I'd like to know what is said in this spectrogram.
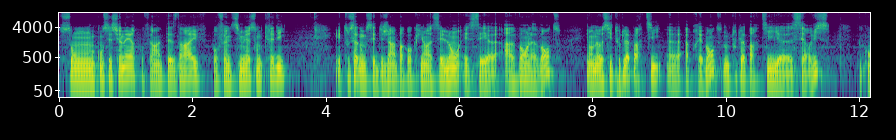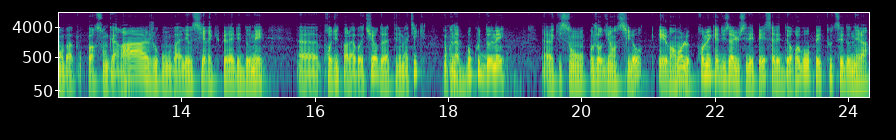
son concessionnaire pour faire un test drive, pour faire une simulation de crédit. Et tout ça, donc c'est déjà un parcours client assez long et c'est euh, avant la vente. Et on a aussi toute la partie euh, après-vente, donc toute la partie service. Donc on va voir son garage, ou on va aller aussi récupérer des données produites par la voiture, de la télématique. Donc on a beaucoup de données euh, qui sont aujourd'hui en silo. Et vraiment, le premier cas d'usage du CDP, ça va être de regrouper toutes ces données-là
